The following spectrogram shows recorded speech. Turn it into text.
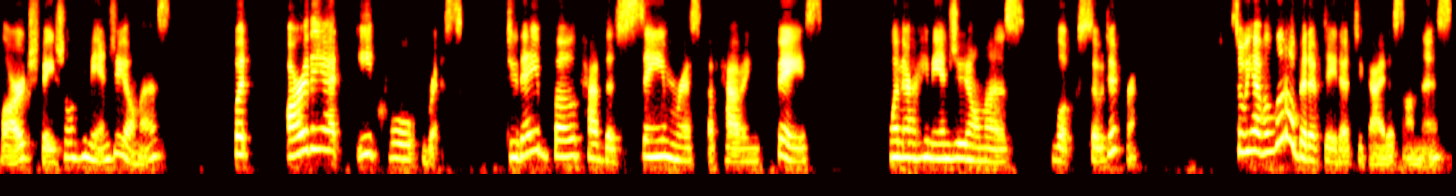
large facial hemangiomas, but are they at equal risk? Do they both have the same risk of having PHACE when their hemangiomas look so different? So we have a little bit of data to guide us on this.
